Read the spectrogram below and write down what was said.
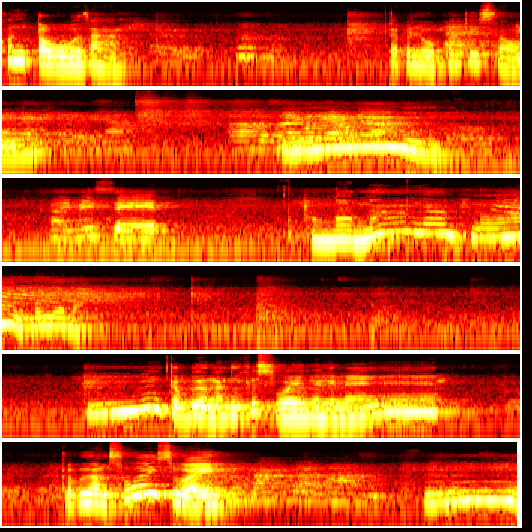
คนโตจ้าแต่เป็นลูกคนที่สองอืมไข่ไม่เสร็จห้องน้ำงามงามพี่น้องเบิ่งได้ล่ะ อืมกระเบื้องอันนี้คือสวยแท้นี่แม่กระเบื้องสวยสวยอืม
